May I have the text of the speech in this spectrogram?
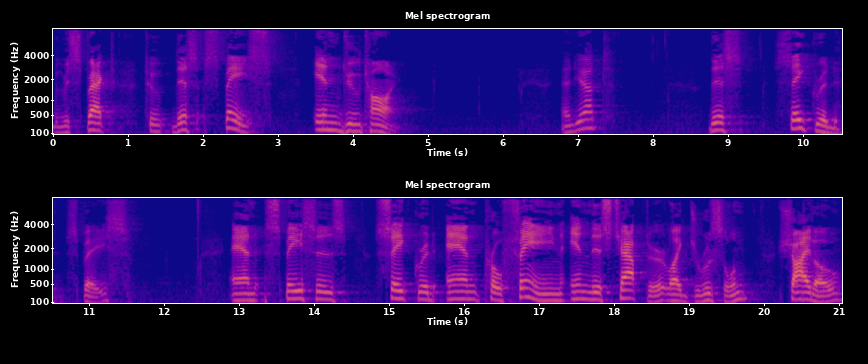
with respect to this space in due time. And yet, this sacred space and spaces sacred and profane in this chapter, like Jerusalem, Shiloh,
